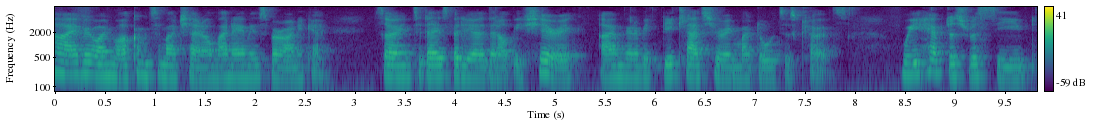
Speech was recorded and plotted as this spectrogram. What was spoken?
Hi everyone, welcome to my channel. My name is Veronica. So in today's video that I'll be sharing, I'm going to be decluttering my daughter's clothes. We have just received,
